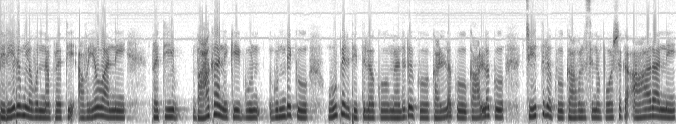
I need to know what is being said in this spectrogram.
శరీరంలో ఉన్న ప్రతి అవయవాన్ని ప్రతి భాగానికి గుండెకు ఊపిరితిత్తులకు మెదడుకు కళ్ళకు కాళ్ళకు చేతులకు కావలసిన పోషక ఆహారాన్ని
